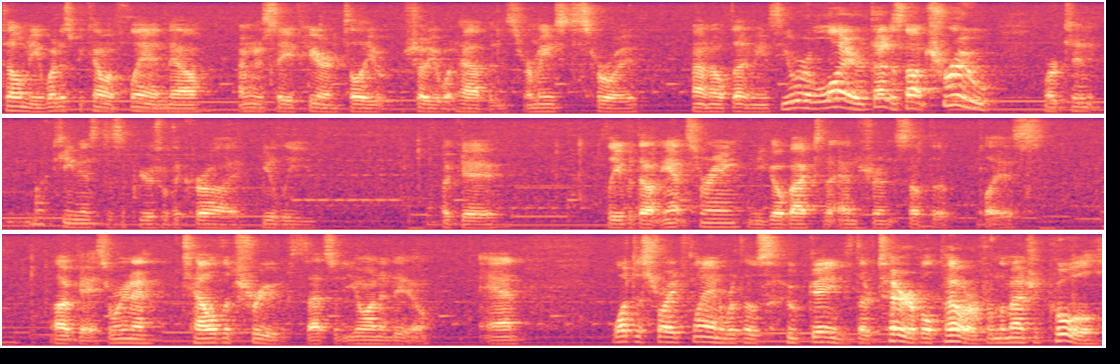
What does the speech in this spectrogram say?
Tell me, what has become of Phlan now? I'm going to save here and tell you, show you what happens. Remains destroyed. I don't know what that means. You are a liar! That is not true! Martin Martinez disappears with a cry. You leave. Okay. Leave without answering, you go back to the entrance of the place. Okay, so we're gonna tell the truth. That's what you want to do. And what destroyed Phlan were those who gained their terrible power from the magic pool.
